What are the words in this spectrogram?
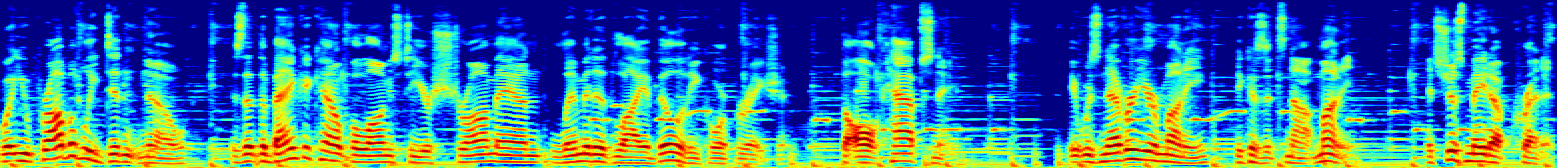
What you probably didn't know is that the bank account belongs to your strawman Limited Liability Corporation, the all caps name. It was never your money because it's not money. It's just made up credit.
